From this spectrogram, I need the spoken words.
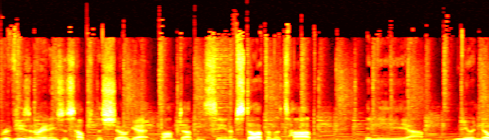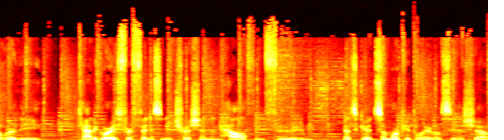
reviews and ratings just helps the show get bumped up and seen. I'm still up on the top in the um, new and noteworthy categories for fitness and nutrition and health and food, and that's good. Some more people are able to see the show.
